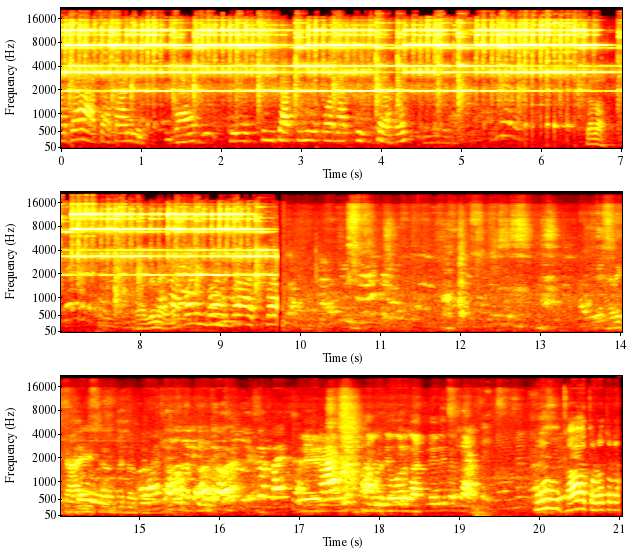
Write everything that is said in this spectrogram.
आता आता पाणी तुमच्या तुम्ही कोणात चला झालेलं आहे बस बस बस अरे काय वर घातलेली तर काय हम्म, खा थोडं थोडं.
